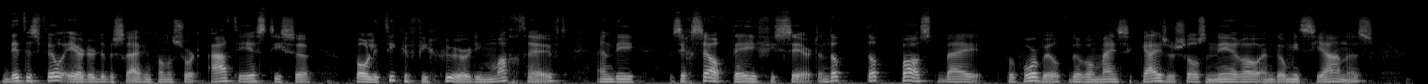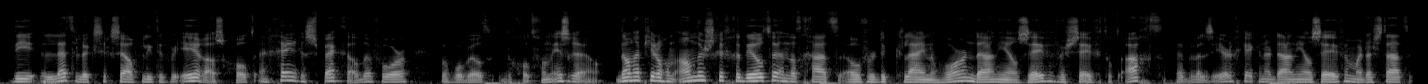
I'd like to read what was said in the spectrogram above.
Dit is veel eerder de beschrijving van een soort atheïstische politieke figuur die macht heeft en die zichzelf deificeert. En dat, dat past bij bijvoorbeeld de Romeinse keizers zoals Nero en Domitianus, die letterlijk zichzelf lieten vereren als God en geen respect hadden voor bijvoorbeeld de God van Israël. Dan heb je nog een ander schriftgedeelte en dat gaat over de kleine hoorn, Daniel 7, vers 7 tot 8. We hebben wel eens eerder gekeken naar Daniel 7, maar daar staat:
